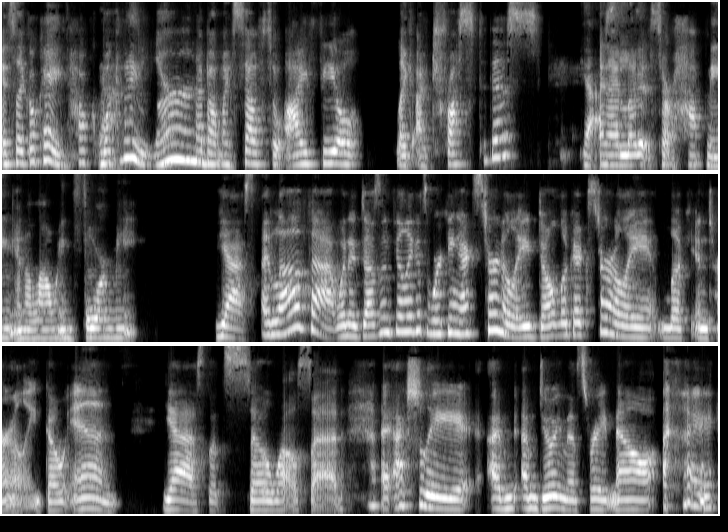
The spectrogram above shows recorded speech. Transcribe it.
it's like okay how what can i learn about myself so i feel like i trust this yeah and i let it start happening and allowing for me yes i love that when it doesn't feel like it's working externally don't look externally look internally go in Yes, that's so well said. I actually I'm I'm doing this right now. I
